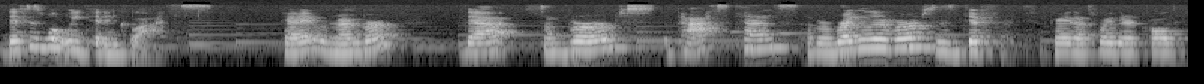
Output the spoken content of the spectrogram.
This is what we did in class. Okay, remember that some verbs, the past tense of irregular verbs is different. Okay, that's why they're called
